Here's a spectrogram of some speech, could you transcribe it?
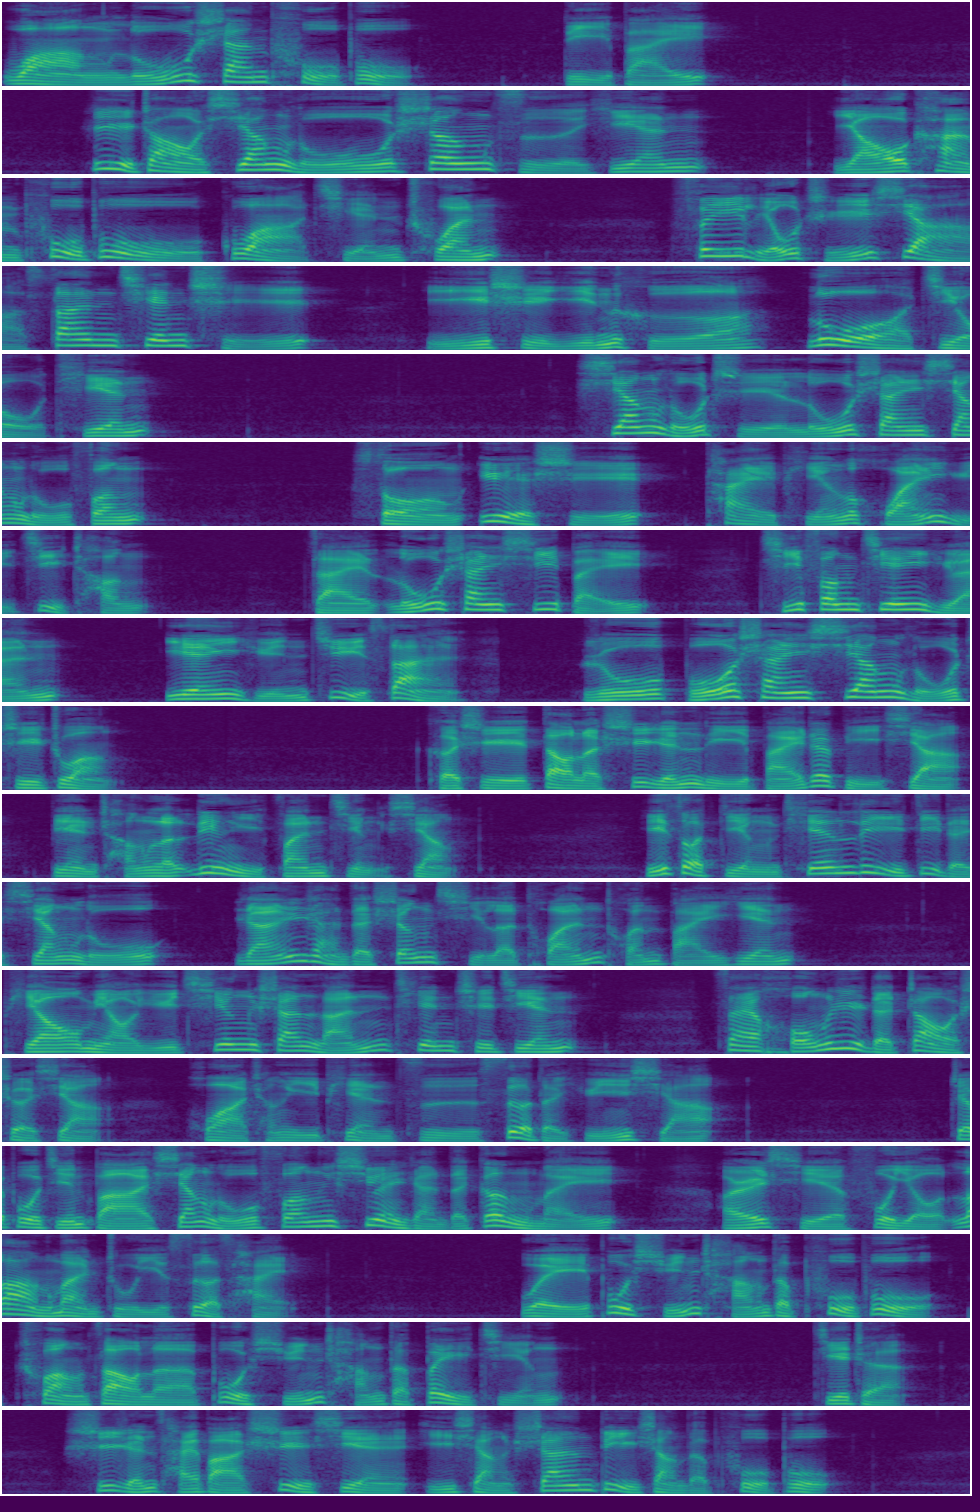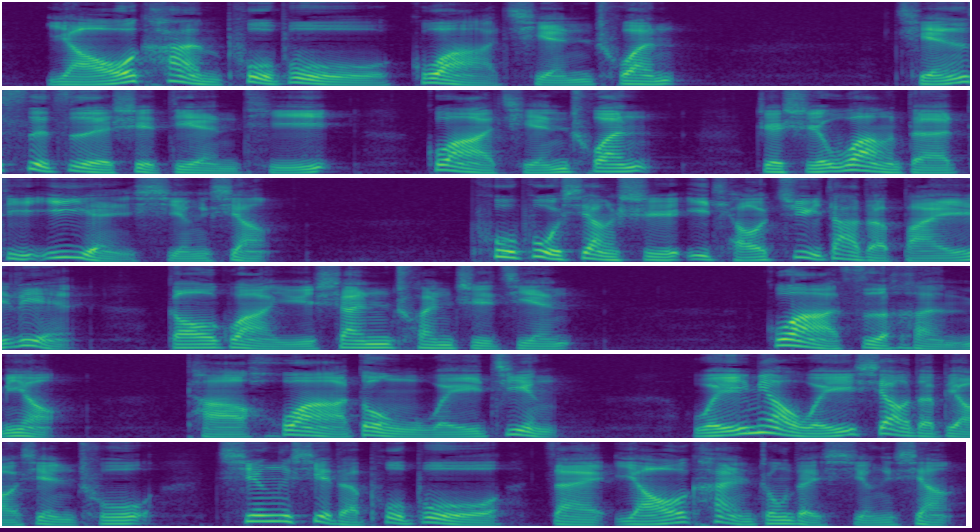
望庐山瀑布，李白。日照香炉生紫烟，遥看瀑布挂前川。飞流直下三千尺，疑是银河落九天。香炉指庐山香炉峰。宋乐史《太平寰宇记》称，在庐山西北，其峰间圆，烟云聚散，如博山香炉之状。可是到了诗人李白的笔下，变成了另一番景象：一座顶天立地的香炉，冉冉的升起了团团白烟。缥缈于青山蓝天之间，在红日的照射下，化成一片紫色的云霞。这不仅把香炉峰渲染得更美，而且富有浪漫主义色彩，为不寻常的瀑布创造了不寻常的背景。接着，诗人才把视线移向山壁上的瀑布。遥看瀑布挂前川，前四字是点题，挂前川，这是望的第一眼形象。瀑布像是一条巨大的白链，高挂于山川之间。挂字很妙，它化动为静，惟妙惟肖地表现出倾泻的瀑布在遥看中的形象。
